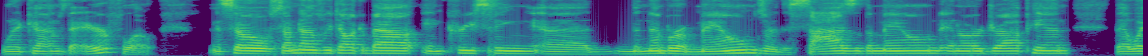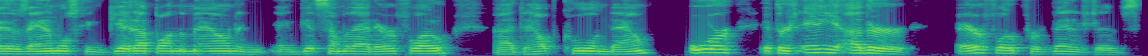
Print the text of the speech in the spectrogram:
when it comes to airflow. And so sometimes we talk about increasing uh, the number of mounds or the size of the mound in our dry pen. That way, those animals can get up on the mound and, and get some of that airflow uh, to help cool them down. Or if there's any other airflow preventatives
